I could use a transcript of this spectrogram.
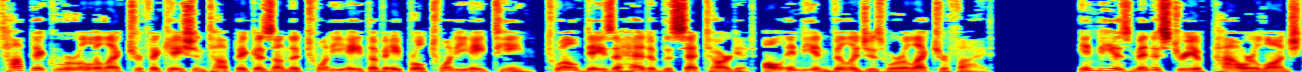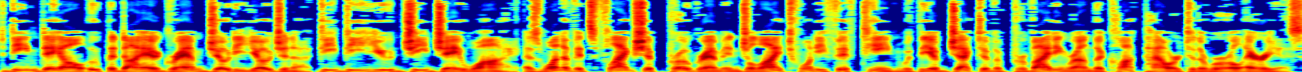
Topic rural electrification topic As on 28 April 2018, 12 days ahead of the set target, all Indian villages were electrified. India's Ministry of Power launched Deen Dayal Upadhyaya Gram Jyoti Yojana as one of its flagship program in July 2015 with the objective of providing round-the-clock power to the rural areas.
